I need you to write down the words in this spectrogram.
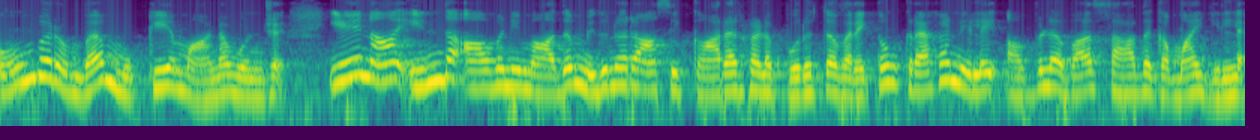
ரொம்ப ரொம்ப முக்கியமான ஒன்று. ஏன்னா இந்த ஆவணி மாதம் மிதுன ராசிக்காரர்களை பொறுத்த வரைக்கும் கிரக நிலை அவ்வளவா சாதகமாக இல்லை.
